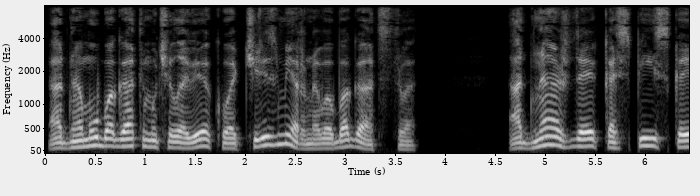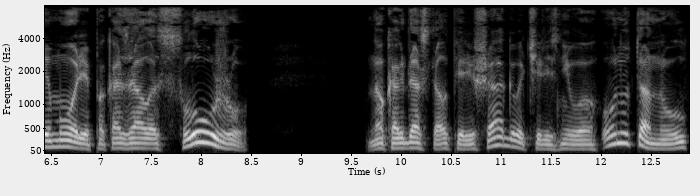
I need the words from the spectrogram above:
одному богатому человеку от чрезмерного богатства однажды Каспийское море показалось служу, но когда стал перешагивать через него, он утонул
